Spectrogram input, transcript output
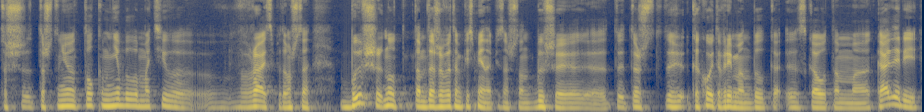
то, что, то, что у него толком не было мотива врать, потому что бывший, ну, там даже в этом письме написано, что он бывший, то, то, что какое-то время он был скаутом э, Калери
